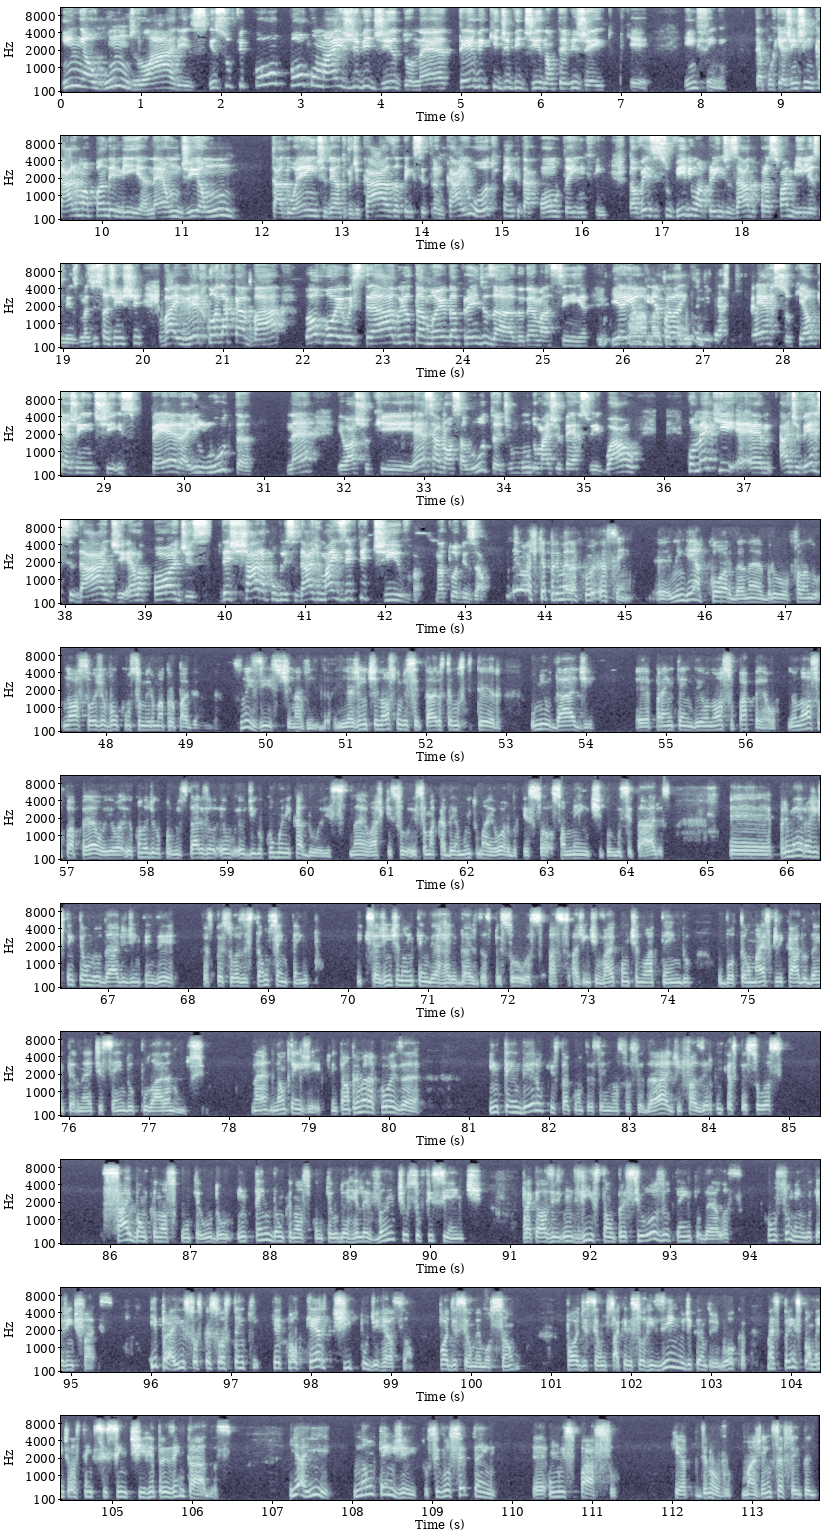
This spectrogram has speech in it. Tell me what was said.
em alguns lares isso ficou um pouco mais dividido, né? Teve que dividir, não teve jeito, porque, enfim, é porque a gente encara uma pandemia, né? Um dia um está doente dentro de casa, tem que se trancar e o outro tem que dar conta, e enfim. Talvez isso vire um aprendizado para as famílias mesmo, mas isso a gente vai ver quando acabar qual foi o estrago e o tamanho do aprendizado, né, Marcinha? E aí eu ah, queria falar desse universo diverso, que é o que a gente espera e luta né? Eu acho que essa é a nossa luta de um mundo mais diverso e igual. Como é que é, a diversidade ela pode deixar a publicidade mais efetiva, na tua visão? Eu acho que a primeira coisa, assim, é, ninguém acorda, né, Bru, falando, nossa, hoje eu vou consumir uma propaganda. Isso não existe na vida. E a gente, nós publicitários, temos que ter humildade é, para entender o nosso papel. E o nosso papel, eu, eu quando eu digo publicitários, eu, eu, eu, digo comunicadores. Né? Eu acho que isso, isso é uma cadeia muito maior do que so, somente publicitários. É, primeiro, a gente tem que ter humildade de entender que as pessoas estão sem tempo e que se a gente não entender a realidade das pessoas, a, a gente vai continuar tendo o botão mais clicado da internet sendo pular anúncio. Né? Não tem jeito. Então, a primeira coisa é entender o que está acontecendo na sociedade e fazer com que as pessoas saibam que o nosso conteúdo, ou entendam que o nosso conteúdo é relevante o suficiente para que elas invistam o precioso tempo delas consumindo o que a gente faz. E para isso as pessoas têm que ter qualquer tipo de reação. Pode ser uma emoção, pode ser um, aquele sorrisinho de canto de boca, mas principalmente elas têm que se sentir representadas. E aí, não tem jeito. Se você tem é, um espaço que é, de novo, uma agência feita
